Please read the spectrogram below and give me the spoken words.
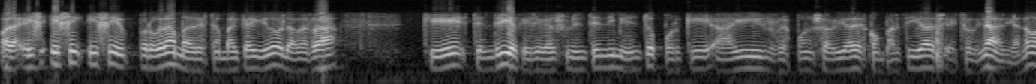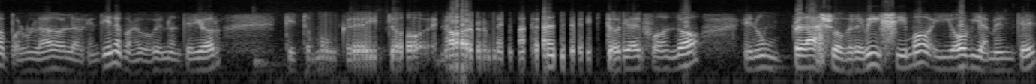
Ahora, ese, ese programa del stand-by caído, la verdad que tendría que llegarse a un entendimiento porque hay responsabilidades compartidas extraordinarias, ¿no? Por un lado la Argentina con el gobierno anterior, que tomó un crédito enorme, más grande de la historia del fondo, en un plazo brevísimo y obviamente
